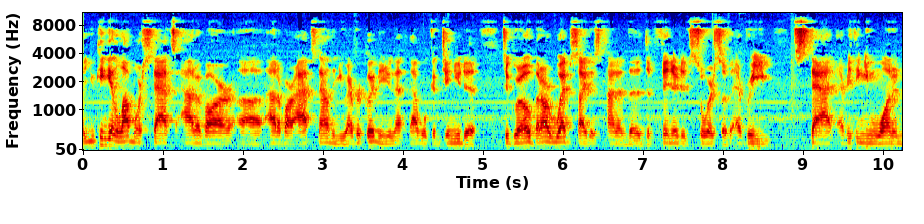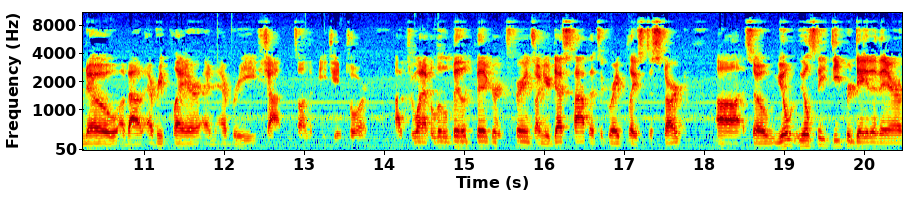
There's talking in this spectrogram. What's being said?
you can get a lot more stats out of our uh, out of our apps now than you ever could, and you, that that will continue to to grow. But our website is kind of the definitive source of every stat, everything you want to know about every player and every shot that's on the PGA Tour. Uh, if you want to have a little bit bigger experience on your desktop, that's a great place to start. Uh, so you'll you'll see deeper data there.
